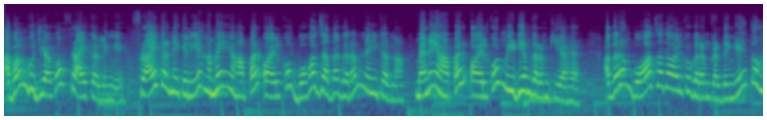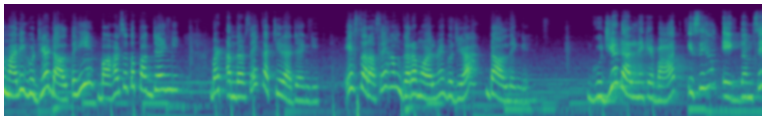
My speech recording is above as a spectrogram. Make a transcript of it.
अब हम गुजिया को फ्राई कर लेंगे। फ्राई करने के लिए हमें यहाँ पर ऑयल को बहुत ज़्यादा गर्म नहीं करना। मैंने यहाँ पर ऑयल को मीडियम गर्म किया है। अगर हम बहुत ज़्यादा ऑयल को गर्म कर देंगे तो हमारी गुजिया डालते ही बाहर से तो पक जाएँगी। बट अंदर से कच्ची रह जाएँगी। इस तरह से हम गर्म ऑयल में गुजिया डाल देंगे। गुजिया डालने के बाद इसे हम एकदम से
